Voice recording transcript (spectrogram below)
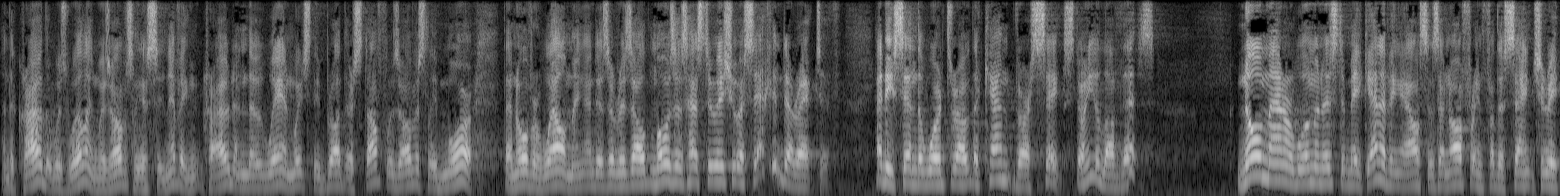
And the crowd that was willing was obviously a significant crowd, and the way in which they brought their stuff was obviously more than overwhelming. And as a result, Moses has to issue a second directive. And he sent the word throughout the camp, verse 6. Don't you love this? No man or woman is to make anything else as an offering for the sanctuary,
